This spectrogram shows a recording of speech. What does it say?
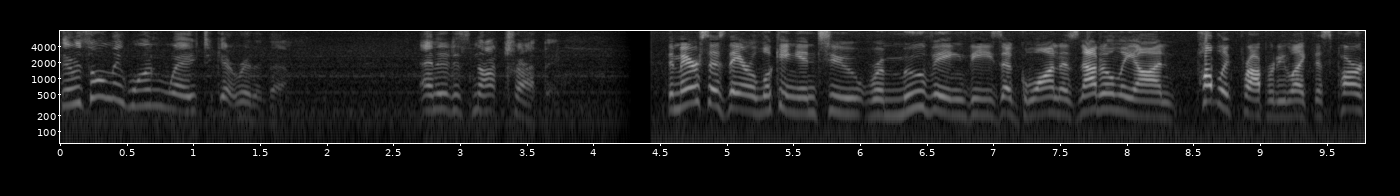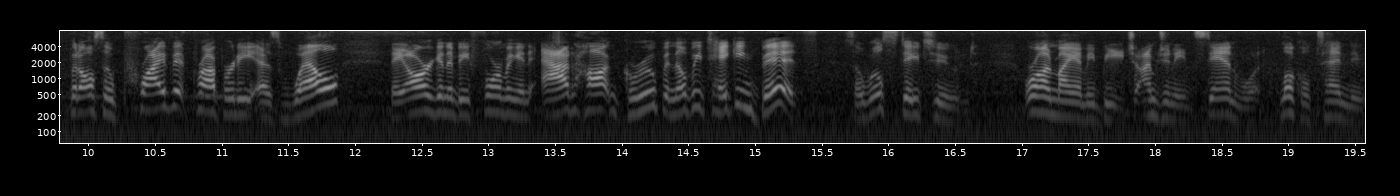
There is only one way to get rid of them, and it is not trapping. The mayor says they are looking into removing these iguanas not only on public property like this park, but also private property as well. They are going to be forming an ad hoc group and they'll be taking bids. So we'll stay tuned. We're on Miami Beach. I'm Janine Stanwood, Local 10 News.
